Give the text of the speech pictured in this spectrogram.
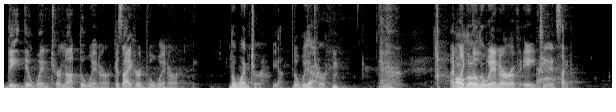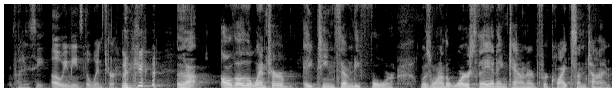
The the winter, not the winner, because I heard the winner. the winter, Yeah, the winter. I'm Although like the, the- winner of 18. It's like, what is he? Oh, he means the winter. Uh, although the winter of 1874 was one of the worst they had encountered for quite some time,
